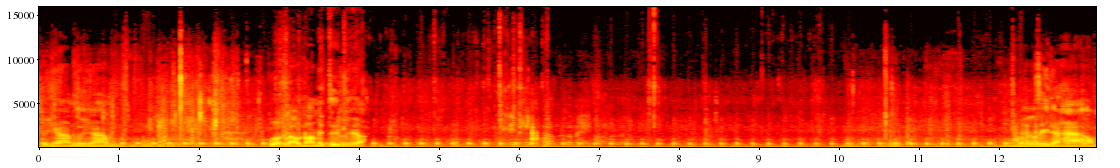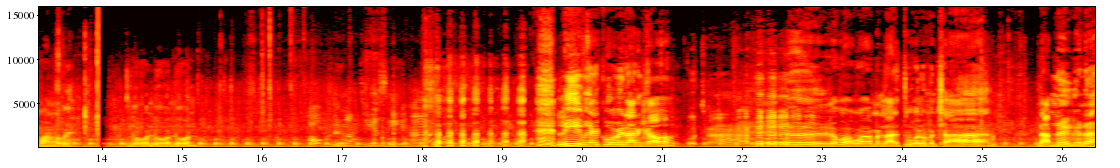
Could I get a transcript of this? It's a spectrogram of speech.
สวยงามสวยงาม พวกเรานอนไม่ตื่นเลยอะ เล่นนุกทำแล้วก็ไม่นอนก็ได้เร็วสี่ละห้าเอามั่งแล้วเว้ยโดนโดนโดน เขาขึ้นมาทีสี่ห้าตัวขึ้นมาตัวเดียวรีบไงกลัวไม่ทันเขากดช้า เออเขาบอกว่ามันหลายตัวแล้วมันช้า นับหนึ่งอะนะ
